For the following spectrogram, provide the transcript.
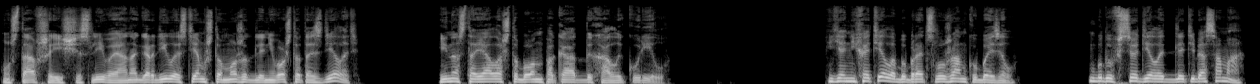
Уставшая и счастливая, она гордилась тем, что может для него что-то сделать, и настояла, чтобы он пока отдыхал и курил. «Я не хотела бы брать служанку, Безил. Буду все делать для тебя сама».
